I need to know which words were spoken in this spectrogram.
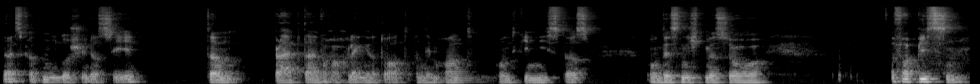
da ist gerade ein wunderschöner See, dann bleibt einfach auch länger dort an dem Ort und genießt das und ist nicht mehr so verbissen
